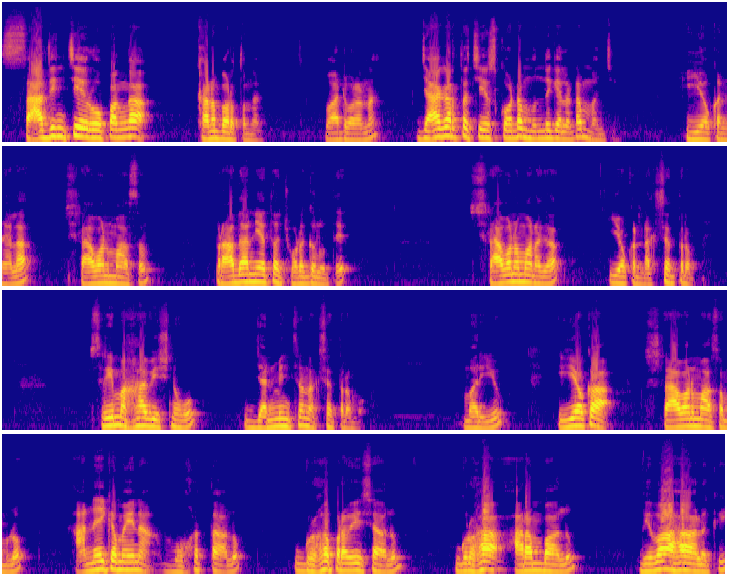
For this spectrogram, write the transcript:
సాధించే రూపంగా కనబడుతున్నది. వాటి వలన జాగ్రత్త చేసుకోవటం ముందుకెళ్ళటం మంచిది. ఈ యొక్క నెల శ్రావణ మాసం ప్రాధాన్యత చూడగలిగితే శ్రావణం అనగా ఈ యొక్క నక్షత్రం. శ్రీ మహావిష్ణువు జన్మించిన నక్షత్రము. మరియు ఈ యొక్క శ్రావణ మాసంలో అనేకమైన ముహూర్తాలు గృహ ప్రవేశాలు గృహ ఆరంభాలు వివాహాలకి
